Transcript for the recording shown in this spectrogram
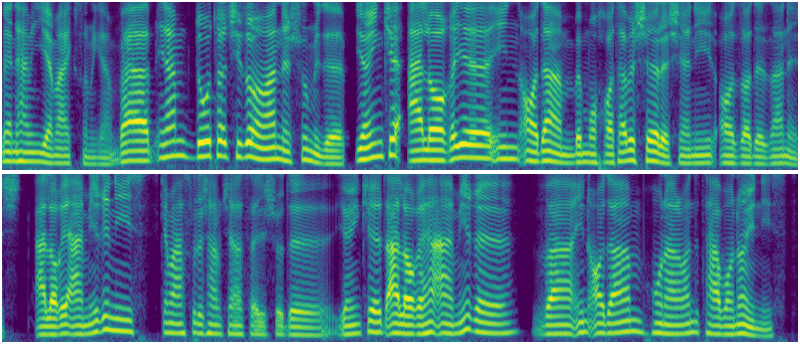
یعنی همین یه مکس رو میگم. و اینم دو تا چیز رو به من نشون میده. یا اینکه علاقه این آدم به مخاطب شعرش یعنی آزاد زنش علاقه عمیقی نیست که محصولش همچین اثری شده. یا اینکه علاقه عمیقه و این آدم هنرمند توانایی نیست.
